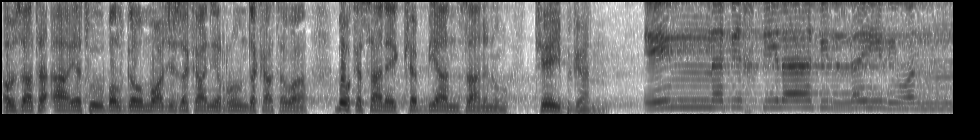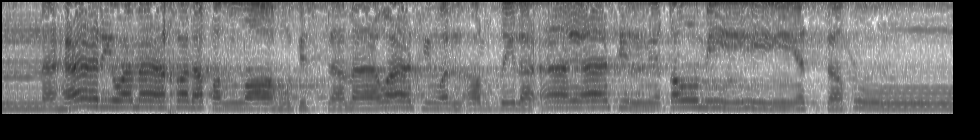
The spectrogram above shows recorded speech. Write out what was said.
ئەو زاتە ئاەت و بەڵگە و معجزەکانی ڕوون دەکاتەوە بۆ کەسانێک کە بیان زانن و. إن في اختلاف الليل والنهار وما خلق الله في السماوات والأرض لآيات لقوم يتقون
